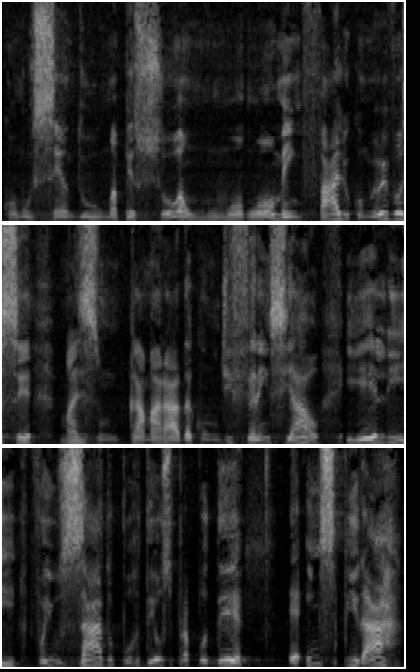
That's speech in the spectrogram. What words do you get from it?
como sendo uma pessoa, um, um, homem falho como eu e você, mas um camarada com um diferencial. E ele foi usado por Deus para poder é, inspirar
